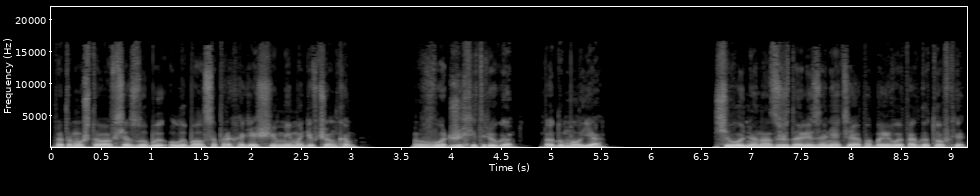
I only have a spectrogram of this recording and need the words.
потому что во все зубы улыбался проходящим мимо девчонкам. «Вот же хитрюга», — подумал я. Сегодня нас ждали занятия по боевой подготовке.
